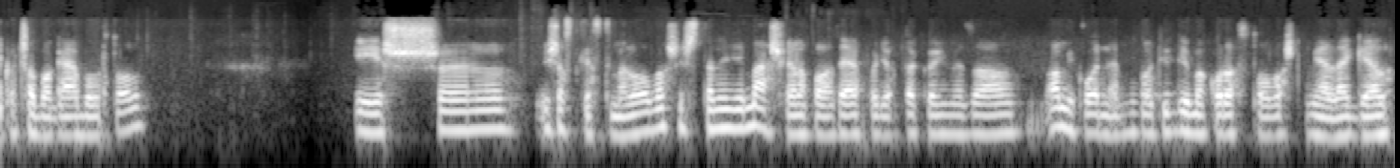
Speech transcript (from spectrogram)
a Csaba Gábortól, és, és azt kezdtem elolvasni, és aztán egy másfél nap alatt elfogyott a könyv. Ez a, amikor nem volt időm, akkor azt olvastam jelleggel,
